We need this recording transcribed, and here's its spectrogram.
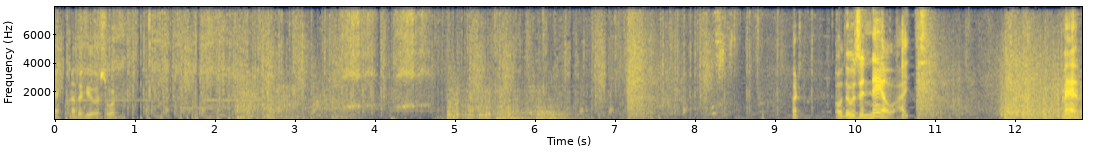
Okay, another hero What? Oh, there was a nail. I. Man.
